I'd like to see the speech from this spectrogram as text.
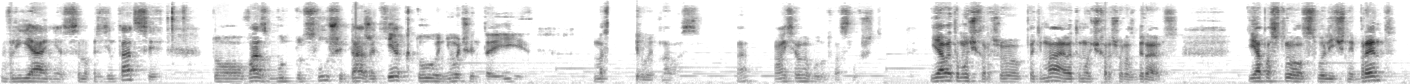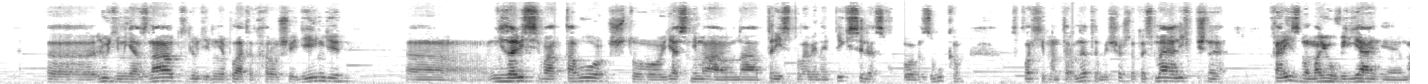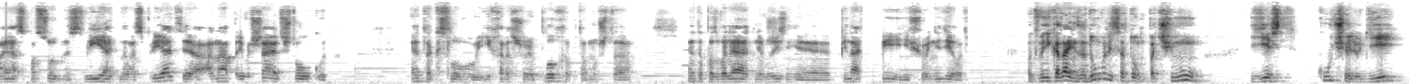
влияния самопрезентации, то вас будут слушать даже те, кто не очень-то и мастирует на вас. Да? Они все равно будут вас слушать. Я в этом очень хорошо понимаю, в этом очень хорошо разбираюсь. Я построил свой личный бренд, э, люди меня знают, люди мне платят хорошие деньги, Э, независимо от того, что я снимаю на 3,5 пикселя с плохим звуком, с плохим интернетом, еще что-то. То есть моя личная харизма, мое влияние, моя способность влиять на восприятие, она превышает что угодно. Это, к слову, и хорошо, и плохо, потому что это позволяет мне в жизни пинать и ничего не делать. Вот вы никогда не задумывались о том, почему есть куча людей,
